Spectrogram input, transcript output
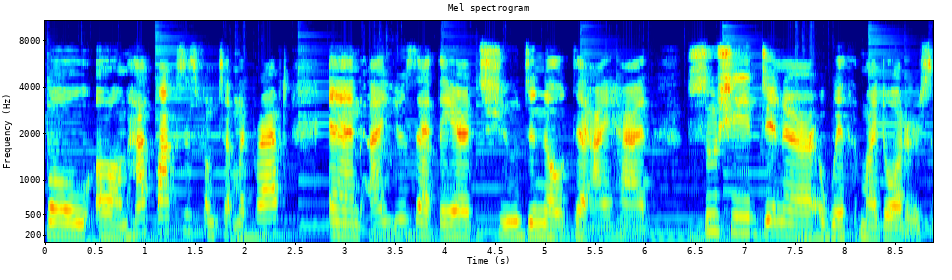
bow um, half boxes from of Craft and I used that there to denote that I had sushi dinner with my daughters.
